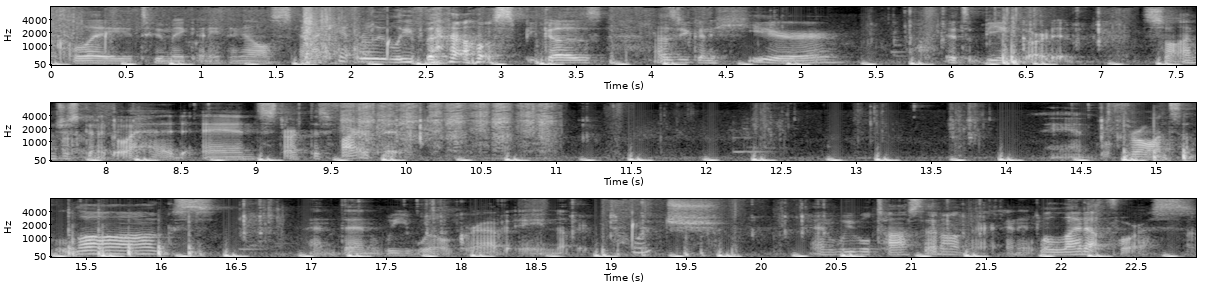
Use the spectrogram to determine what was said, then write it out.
clay to make anything else. And I can't really leave the house because, as you can hear, it's being guarded. So I'm just going to go ahead and start this fire pit. And we'll throw on some logs, and then we will grab another torch, and we will toss that on there, and it will light up for us.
